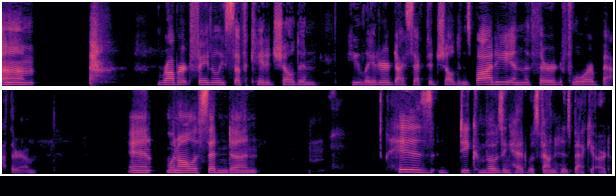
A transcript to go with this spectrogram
um Robert fatally suffocated Sheldon. He later dissected Sheldon's body in the third floor bathroom. And when all is said and done, his decomposing head was found in his backyard.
